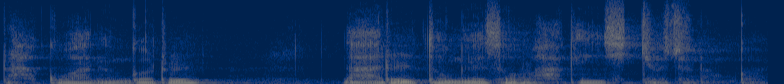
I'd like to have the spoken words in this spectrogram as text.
라고 하는 것을 나를 통해서 확인시켜 주는 거예요.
